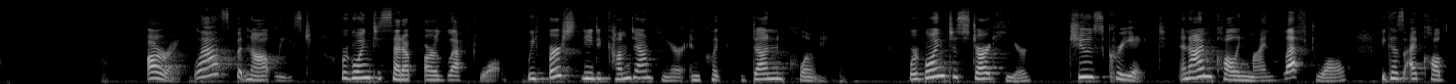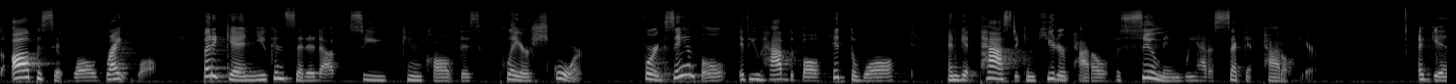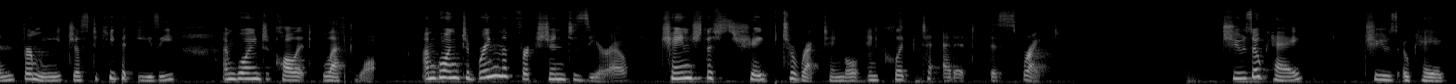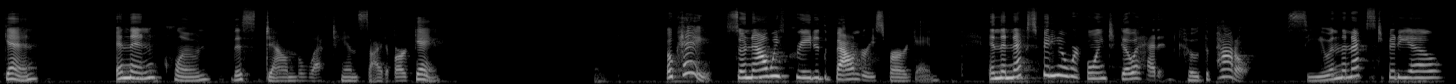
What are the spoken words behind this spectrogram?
Alright, last but not least, we're going to set up our left wall. We first need to come down here and click Done Cloning. We're going to start here, choose Create, and I'm calling mine left wall because I called the opposite wall right wall. But again, you can set it up so you can call this player score. For example, if you have the ball hit the wall and get past a computer paddle, assuming we had a second paddle here. Again, for me, just to keep it easy, I'm going to call it left wall. I'm going to bring the friction to zero, change the shape to rectangle, and click to edit this sprite. Choose OK, choose OK again, and then clone this down the left-hand side of our game. Okay, so now we've created the boundaries for our game. In the next video, we're going to go ahead and code the paddle. See you in the next video.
